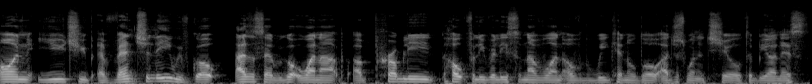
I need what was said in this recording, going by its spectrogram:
on YouTube eventually. We've got, as I said, we've got one up. I'll probably, hopefully, release another one over the weekend. Although I just want to chill, to be honest.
